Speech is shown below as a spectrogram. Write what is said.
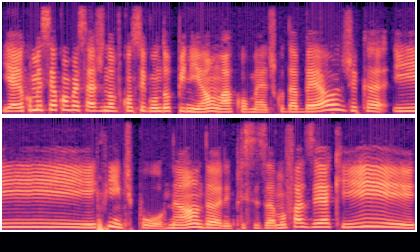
E aí eu comecei a conversar de novo com segunda opinião lá com o médico da Bélgica e, enfim, tipo, não, Dani, precisamos fazer aqui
